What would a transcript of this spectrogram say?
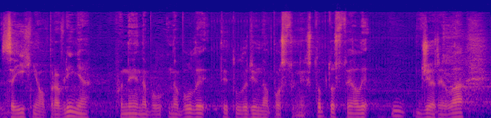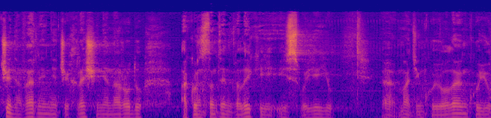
за їхнього правління вони набули титул рівноапостольних, тобто стояли у джерела чи навернення, чи хрещення народу. А Константин Великий із своєю е, матінкою Оленкою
